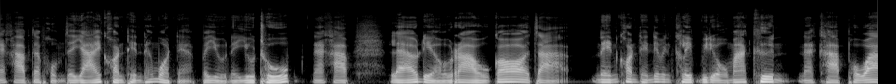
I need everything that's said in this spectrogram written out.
นะครับ แต่ผมจะย้ายคอนเทนต์ทั้งหมดเนี่ยไปอยู่ใน YouTube นะครับ แล้วเดี๋ยวเราก็จะ เน้นคอนเทนต์ที่เป็นคลิปวิดีโอมากขึ้นนะครับ เพราะว่า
